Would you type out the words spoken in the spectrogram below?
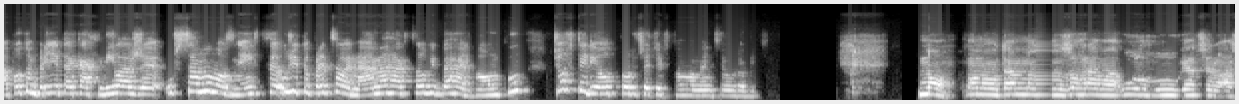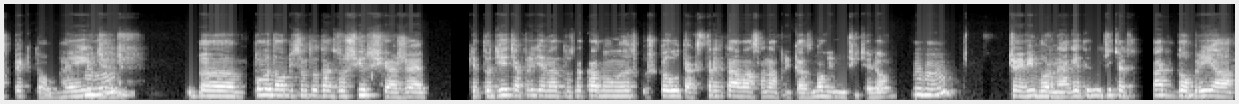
a potom príde taká chvíľa, že už sa mu moc nechce, už je to predsa len námaha, chcel by behať vonku. Čo vtedy odporúčate v tom momente urobiť? No, ono tam zohráva úlohu viacero aspektov, hej, uh-huh. že, povedal by som to tak zo širšia, že keď to dieťa príde na tú základnú umeleckú školu, tak stretáva sa napríklad s novým učiteľom, uh-huh čo je výborné. Ak je ten učiteľ fakt dobrý a e,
